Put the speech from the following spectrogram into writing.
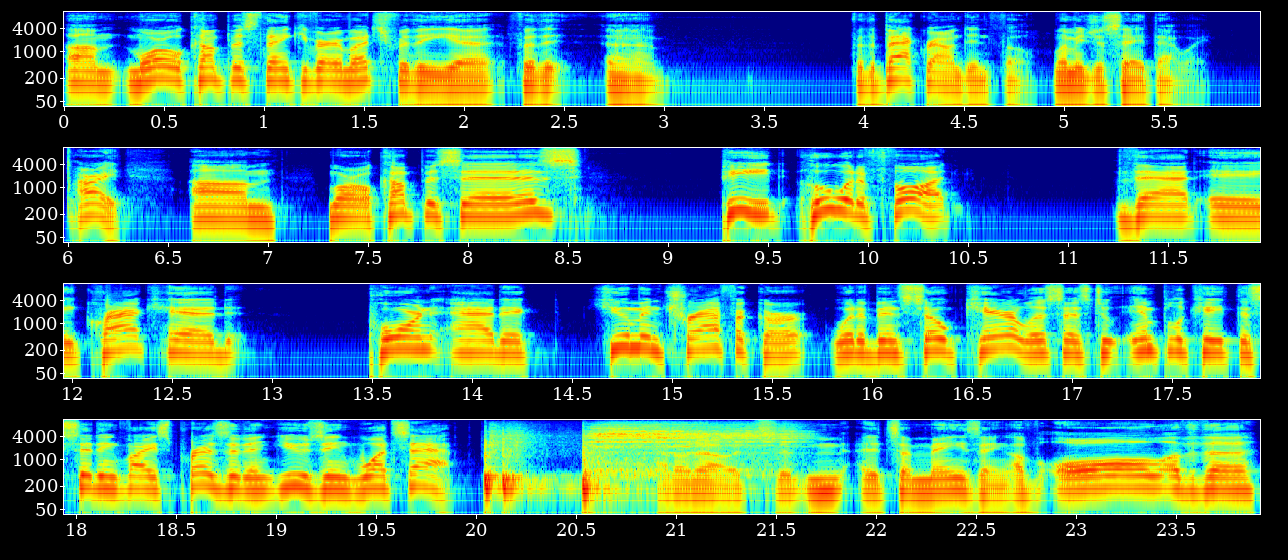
Um, Moral Compass. Thank you very much for the uh, for the uh, for the background info. Let me just say it that way. All right. Um, Moral Compass says, Pete, who would have thought that a crackhead, porn addict, human trafficker would have been so careless as to implicate the sitting vice president using WhatsApp? I don't know. It's it's amazing. Of all of the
